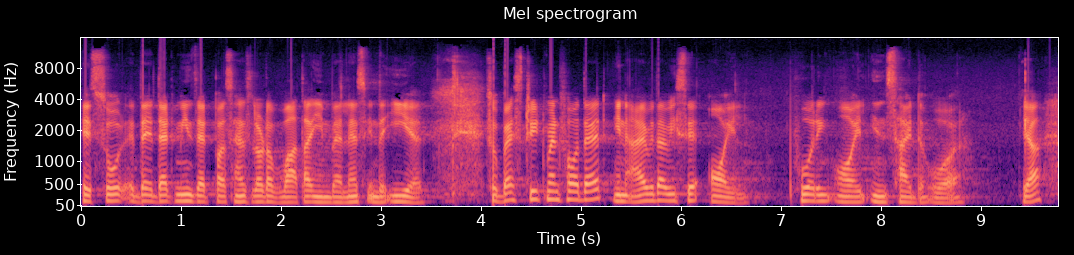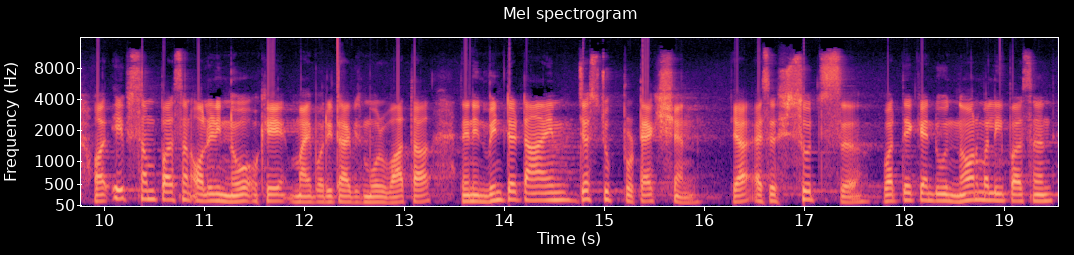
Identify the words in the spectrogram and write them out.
is so that means that person has a lot of vata imbalance in the ear. So best treatment for that in ayurveda we say oil pouring oil inside the ear. Yeah? Or if some person already know okay my body type is more vata then in winter time just to protection yeah as a suits what they can do normally person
